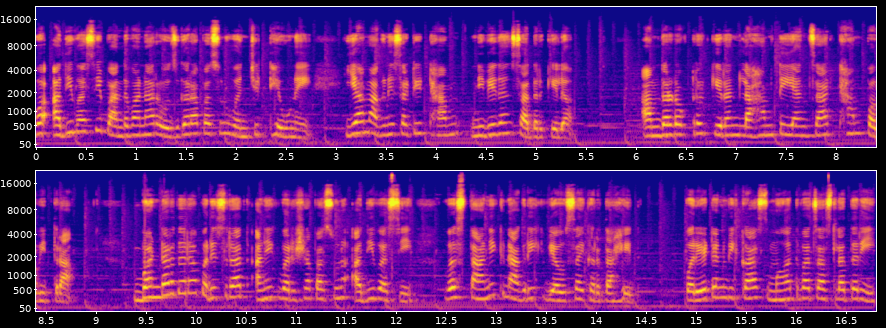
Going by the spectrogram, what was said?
व आदिवासी बांधवांना रोजगारापासून वंचित ठेवू नये या मागणीसाठी ठाम निवेदन सादर केलं. आमदार डॉक्टर किरण लहामटे यांचा ठाम पवित्रा. भंडारदरा परिसरात अनेक वर्षापासून आदिवासी व स्थानिक नागरिक व्यवसाय करत आहेत. पर्यटन विकास महत्त्वाचा असला तरी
